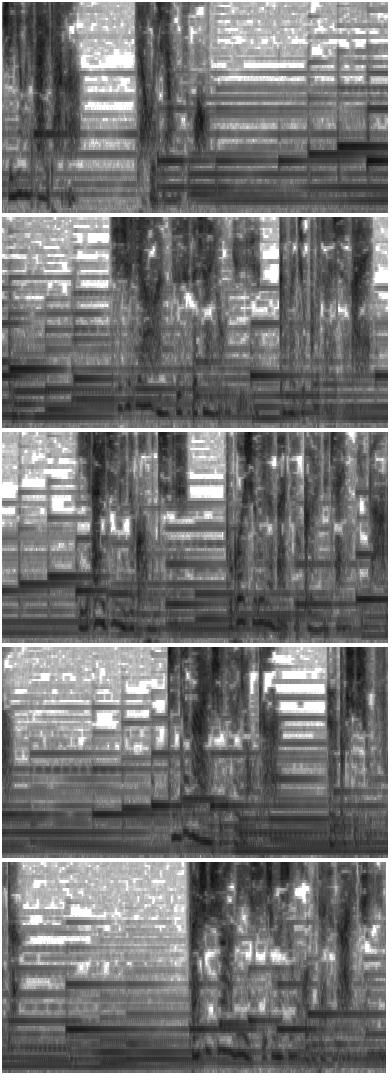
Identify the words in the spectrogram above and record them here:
是因为爱他才会这样做。其实这样很自私的占有欲根本就不算是爱，以爱之名的控制，不过是为了满足个人的占有欲罢了。真正的爱是自由的，而不是束缚的。凡是需要你以牺牲生活为代价的爱情。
